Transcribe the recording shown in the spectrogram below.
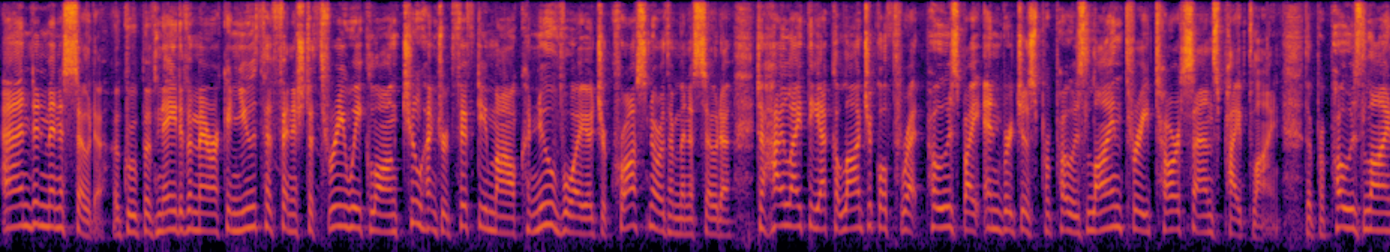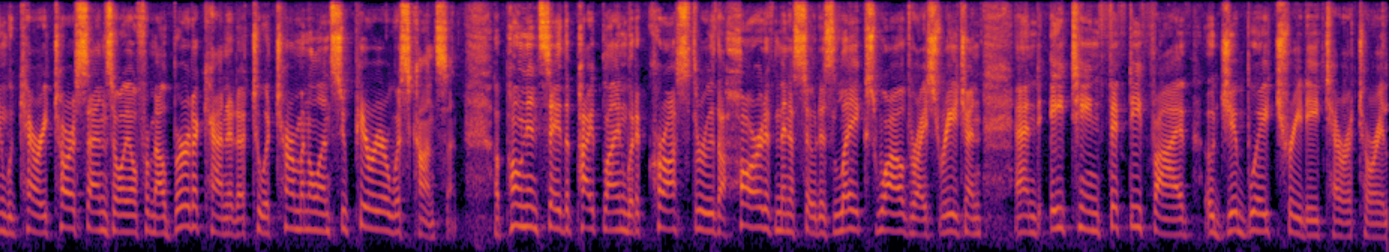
And in Minnesota, a group of Native American youth have finished a three-week-long 250-mile canoe voyage across northern Minnesota to highlight the ecological threat posed by Enbridge's proposed Line 3 tar sands pipeline. The proposed line would carry tar sands oil from Alberta, Canada, to a terminal in Superior, Wisconsin. Opponents say the pipeline would cross through the heart of Minnesota's Lakes Wild Rice region and 1855 Ojibwe Treaty territory.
